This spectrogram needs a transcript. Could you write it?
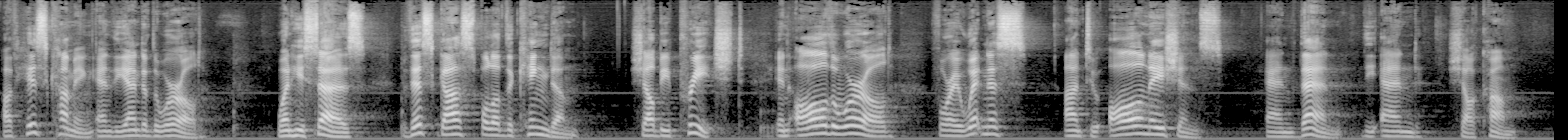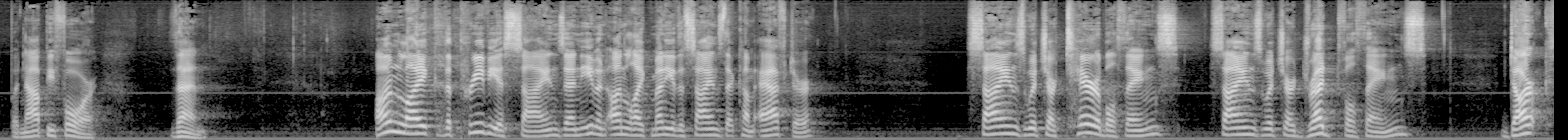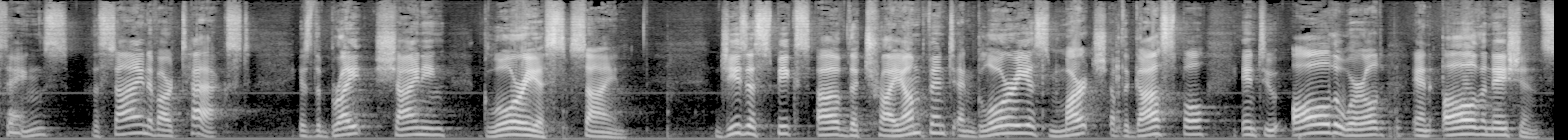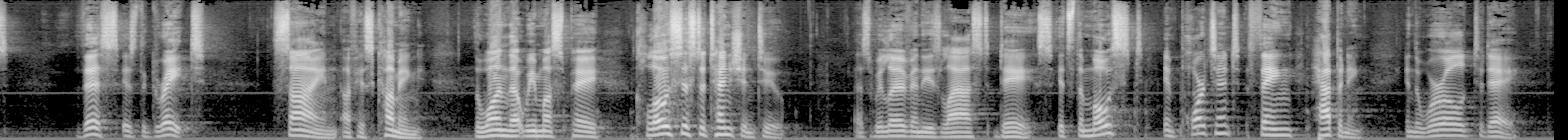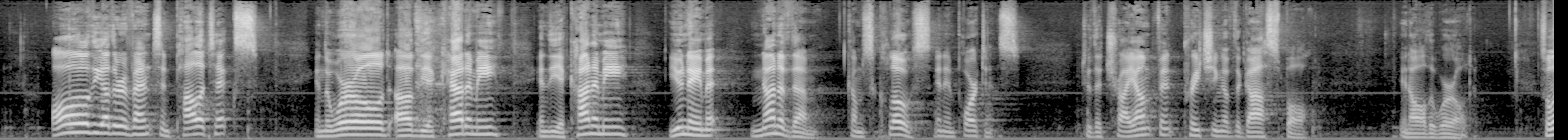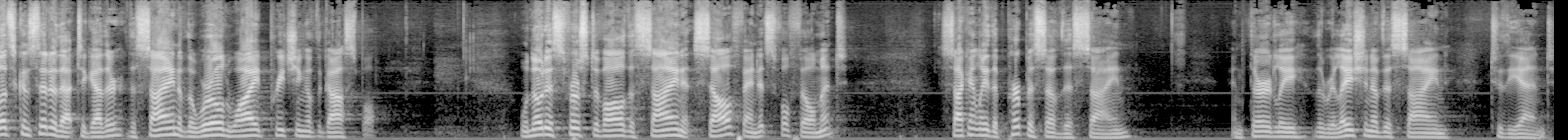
of his coming and the end of the world when he says, This gospel of the kingdom shall be preached in all the world for a witness unto all nations, and then the end shall come, but not before then. Unlike the previous signs, and even unlike many of the signs that come after, signs which are terrible things, signs which are dreadful things, dark things, the sign of our text is the bright, shining, glorious sign. Jesus speaks of the triumphant and glorious march of the gospel into all the world and all the nations. This is the great sign of his coming, the one that we must pay closest attention to as we live in these last days. It's the most important thing happening in the world today. All the other events in politics, in the world of the academy, in the economy, you name it, none of them comes close in importance to the triumphant preaching of the gospel in all the world. So let's consider that together the sign of the worldwide preaching of the gospel. We'll notice, first of all, the sign itself and its fulfillment. Secondly, the purpose of this sign. And thirdly, the relation of this sign to the end.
